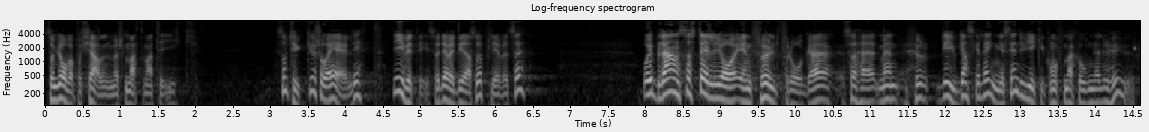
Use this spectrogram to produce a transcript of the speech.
som jobbar på Chalmers matematik som tycker så ärligt, givetvis, för det är deras upplevelse. Och ibland så ställer jag en följdfråga så här, men hur, det är ju ganska länge sedan du gick i konfirmation, eller hur?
